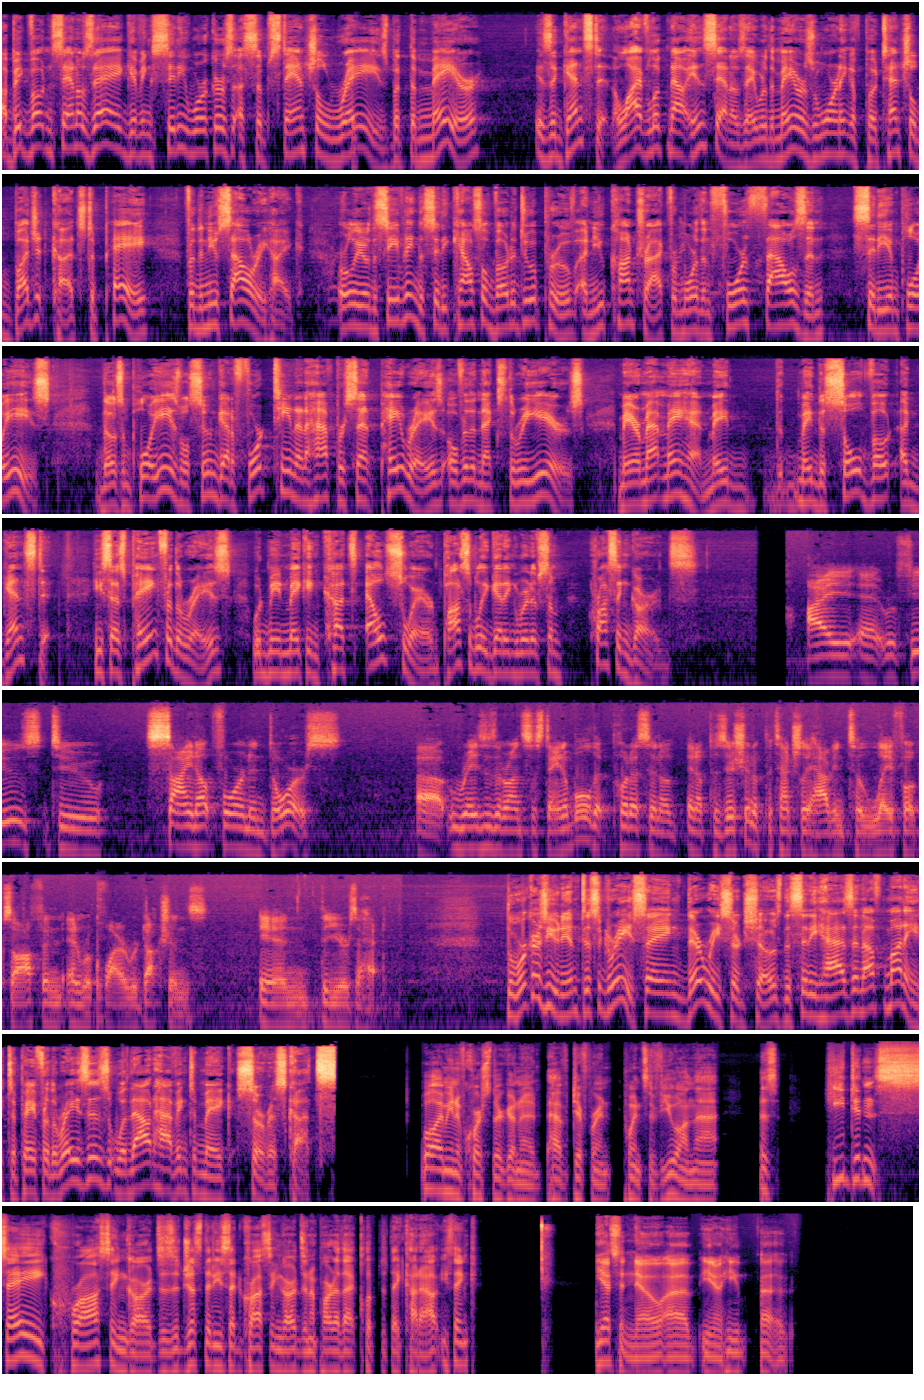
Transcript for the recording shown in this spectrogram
A big vote in San Jose giving city workers a substantial raise, but the mayor is against it. A live look now in San Jose where the mayor is warning of potential budget cuts to pay for the new salary hike. Earlier this evening, the city council voted to approve a new contract for more than 4,000 city employees. Those employees will soon get a 14.5% pay raise over the next three years. Mayor Matt Mahan made made the sole vote against it. He says paying for the raise would mean making cuts elsewhere and possibly getting rid of some crossing guards. I uh, refuse to sign up for and endorse uh, raises that are unsustainable that put us in a, in a position of potentially having to lay folks off and, and require reductions in the years ahead. The workers' union disagrees, saying their research shows the city has enough money to pay for the raises without having to make service cuts. Well, I mean, of course, they're going to have different points of view on that. Because he didn't say crossing guards. Is it just that he said crossing guards in a part of that clip that they cut out? You think? Yes and no. Uh, you know, he uh,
